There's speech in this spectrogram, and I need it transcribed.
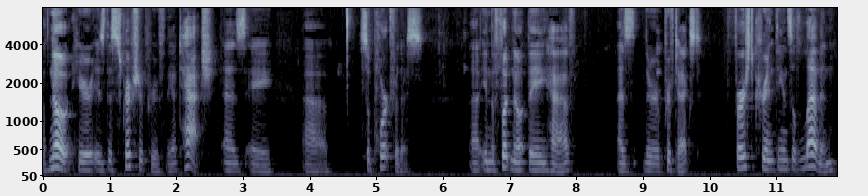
Of note here is the scripture proof they attach as a uh, support for this. Uh, in the footnote, they have as their proof text 1 Corinthians 11,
